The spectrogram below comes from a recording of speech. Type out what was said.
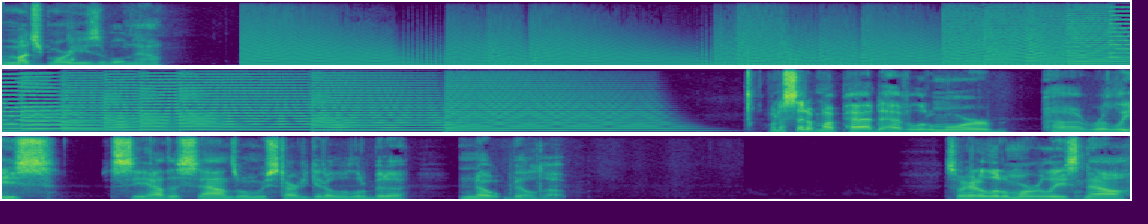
much more usable now. To set up my pad to have a little more uh, release see how this sounds when we start to get a little bit of note buildup. So I got a little more release now.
